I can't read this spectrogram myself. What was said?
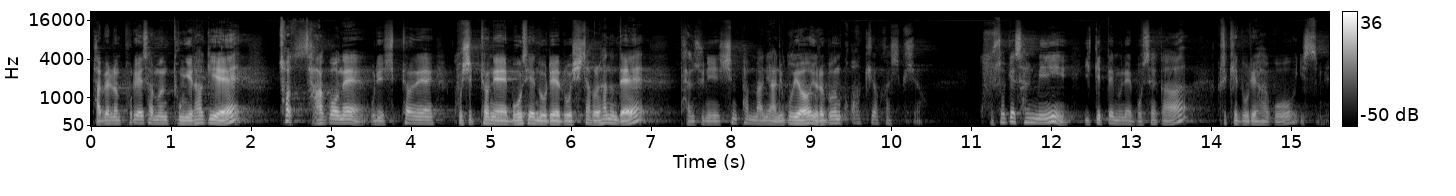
바벨론 포로의 삶은 동일하기에 첫 4권의 우리 10편의 90편의 모세 노래로 시작을 하는데 단순히 심판만이 아니고요. 여러분 꼭 기억하십시오. 구속의 삶이 있기 때문에 모세가 그렇게 노래하고 있습니다.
